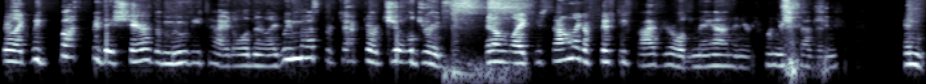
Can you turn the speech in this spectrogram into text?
they're like we must. They share the movie title and they're like we must protect our children. And I'm like, you sound like a 55 year old man and you're 27. And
